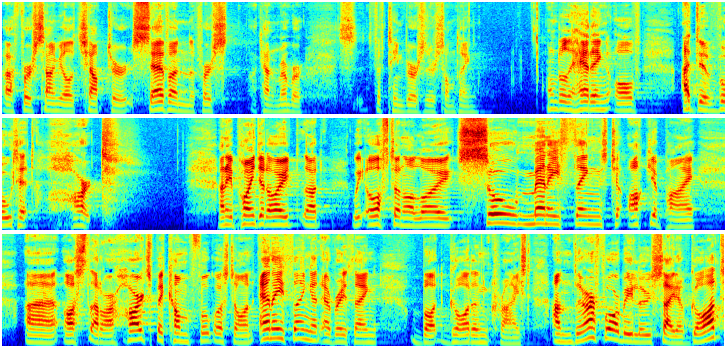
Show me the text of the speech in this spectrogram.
uh, 1 Samuel chapter 7, the first, I can't remember, 15 verses or something, under the heading of a devoted heart. And he pointed out that we often allow so many things to occupy uh, us that our hearts become focused on anything and everything but God and Christ. And therefore we lose sight of God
